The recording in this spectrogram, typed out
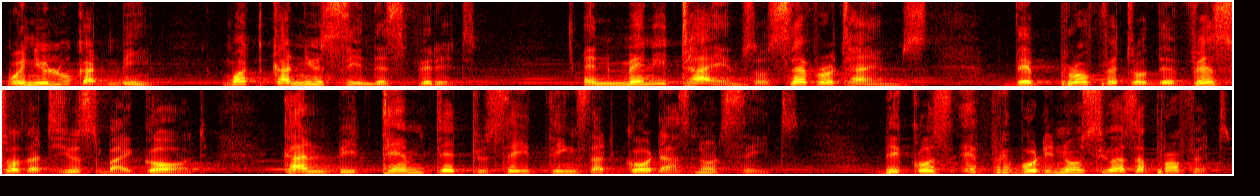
when you look at me, what can you see in the spirit? And many times, or several times, the prophet or the vessel that's used by God can be tempted to say things that God has not said. Because everybody knows you as a prophet.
